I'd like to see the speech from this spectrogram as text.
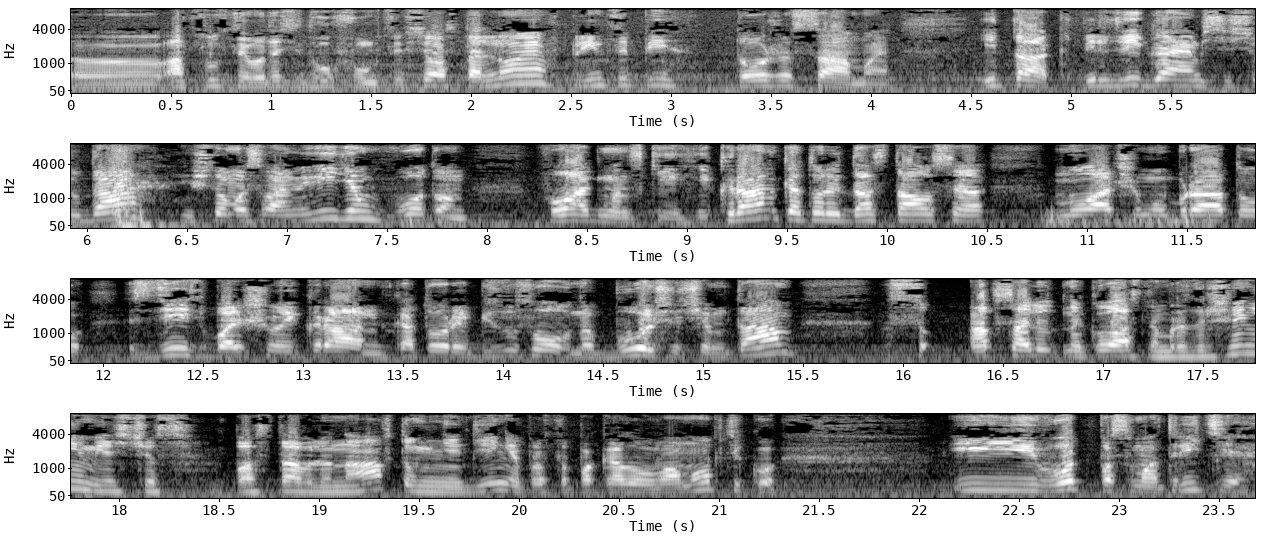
э, отсутствие вот этих двух функций. Все остальное, в принципе, то же самое. Итак, передвигаемся сюда. И что мы с вами видим? Вот он, флагманский экран, который достался младшему брату. Здесь большой экран, который, безусловно, больше, чем там. С абсолютно классным разрешением. Я сейчас поставлю на авто. У меня день, я просто показывал вам оптику. И вот, посмотрите,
